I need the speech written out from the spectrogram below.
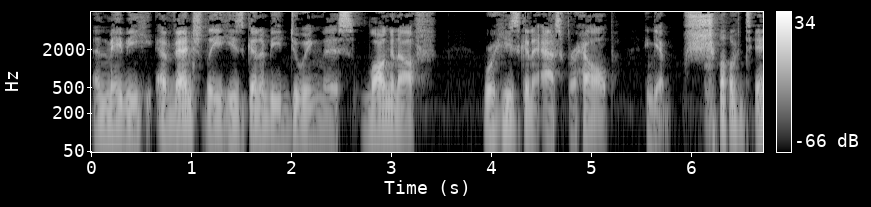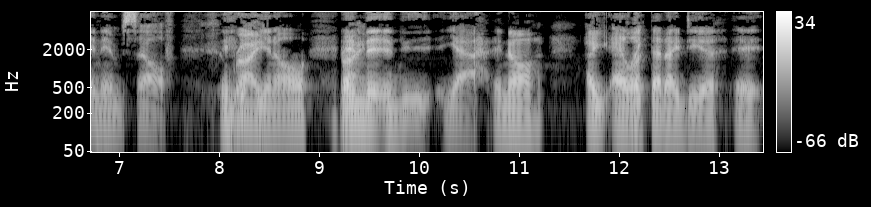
And maybe eventually he's going to be doing this long enough where he's going to ask for help and get shoved in himself. Right. you know, Right. and the, the- yeah, I know. I, I like that idea. It,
